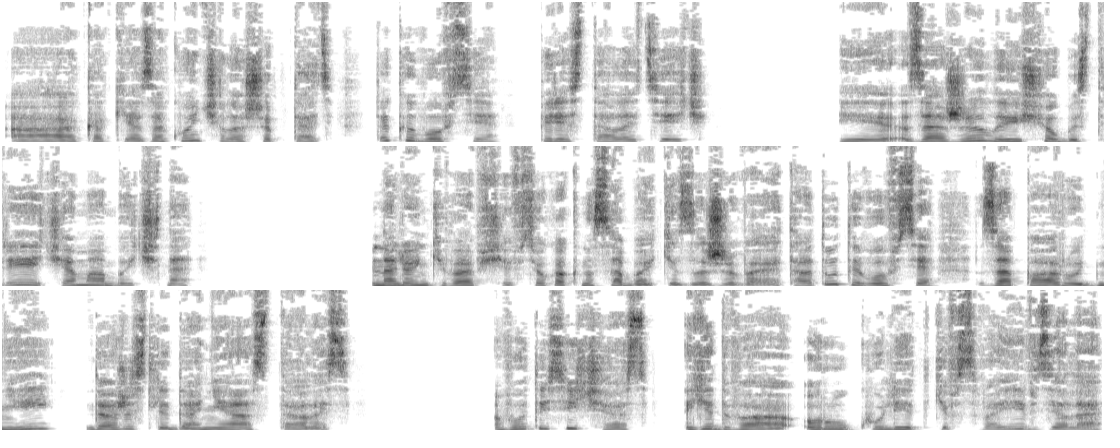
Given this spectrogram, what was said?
А как я закончила шептать, так и вовсе перестала течь. И зажила еще быстрее, чем обычно. На Леньке вообще все как на собаке заживает, а тут и вовсе за пару дней даже следа не осталось. Вот и сейчас, едва руку Литки в свои взяла,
